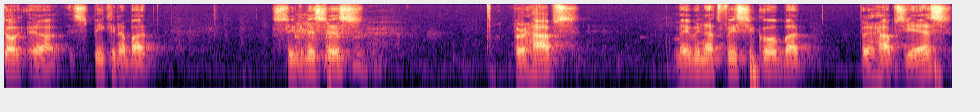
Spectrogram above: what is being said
uh, speaking about sicknesses, perhaps, maybe not physical, but perhaps yes,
